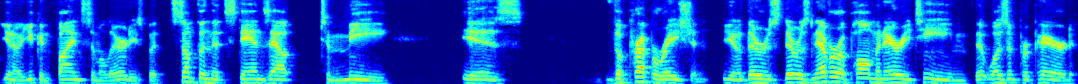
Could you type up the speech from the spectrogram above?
you know, you can find similarities, but something that stands out to me is the preparation. You know, there's there was never a Paul Mainieri team that wasn't prepared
